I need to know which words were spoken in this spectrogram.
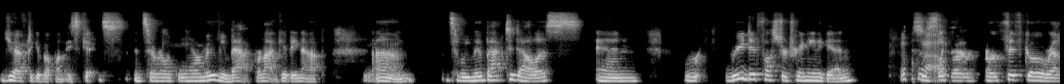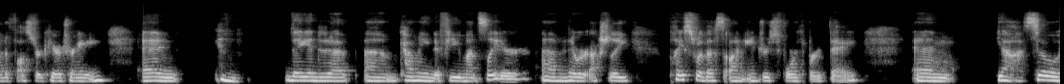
you have to give up on these kids. And so we're like, well, we're moving back. We're not giving up. Yeah. Um, so we moved back to Dallas and re- redid foster training again. So wow. it's like our, our fifth go around of foster care training. And they ended up um, coming a few months later. Um, they were actually placed with us on Andrew's fourth birthday. And yeah, so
